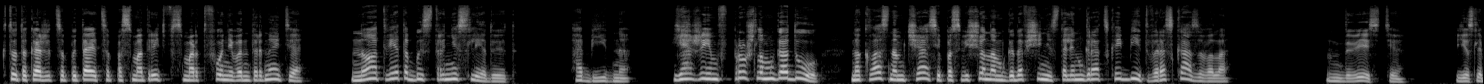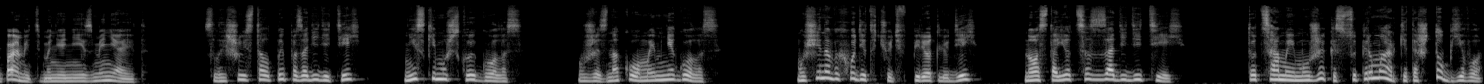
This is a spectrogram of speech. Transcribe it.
кто-то, кажется, пытается посмотреть в смартфоне в интернете, но ответа быстро не следует. Обидно. Я же им в прошлом году на классном часе, посвященном годовщине Сталинградской битвы, рассказывала. «Двести, если память мне не изменяет». Слышу из толпы позади детей низкий мужской голос. Уже знакомый мне голос. Мужчина выходит чуть вперед людей, но остается сзади детей. Тот самый мужик из супермаркета, чтоб его.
